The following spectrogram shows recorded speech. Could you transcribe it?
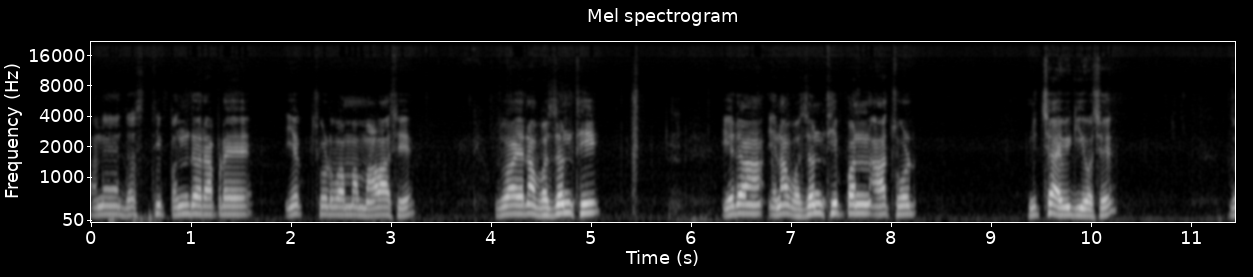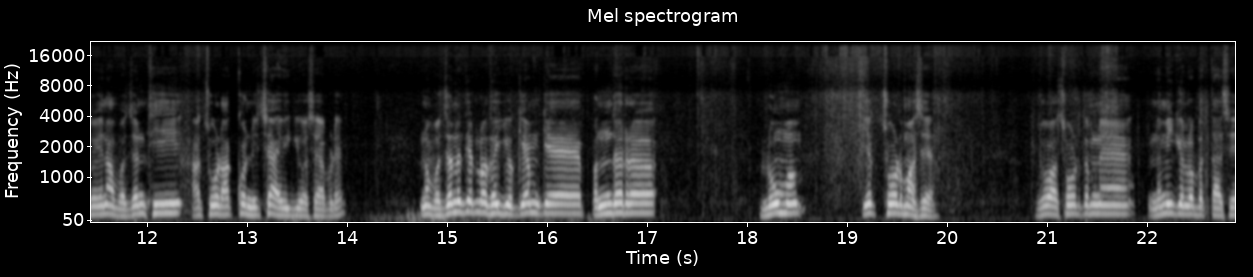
અને દસથી પંદર આપણે એક છોડવામાં માળા છે. જો આ એના વજનથી, એના એના વજનથી પણ આ છોડ નીચે આવી ગયો છે. જો એના વજનથી આ છોડ આખો નીચે આવી ગયો છે આપણે. એનો વજન જ એટલો થઈ ગયો કેમ કે પંદર લૂમ એક છોડમાં છે. જો આ છોડ તમને નમી ગયેલો બતાશે.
